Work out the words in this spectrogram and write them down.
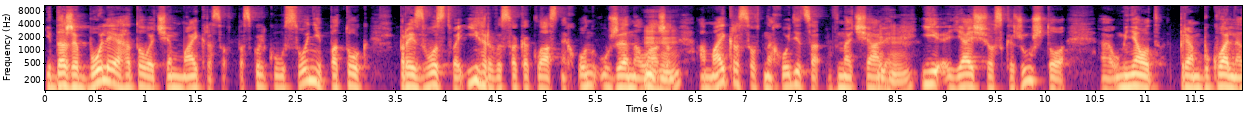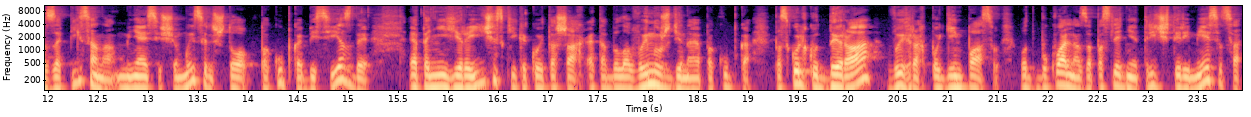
И даже более готова, чем Microsoft, поскольку у Sony поток производства игр высококлассных, он уже налажен, uh-huh. а Microsoft находится в начале. Uh-huh. И я еще скажу, что э, у меня вот прям буквально записано, у меня есть еще мысль, что покупка беседы это не героический какой-то шаг, это была вынужденная покупка, поскольку дыра в играх по геймпасу, вот буквально за последние 3-4 месяца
